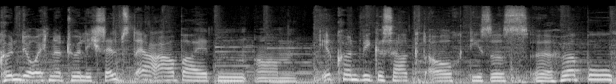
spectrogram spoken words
könnt ihr euch natürlich selbst erarbeiten. Ähm, ihr könnt, wie gesagt, auch dieses äh, Hörbuch,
